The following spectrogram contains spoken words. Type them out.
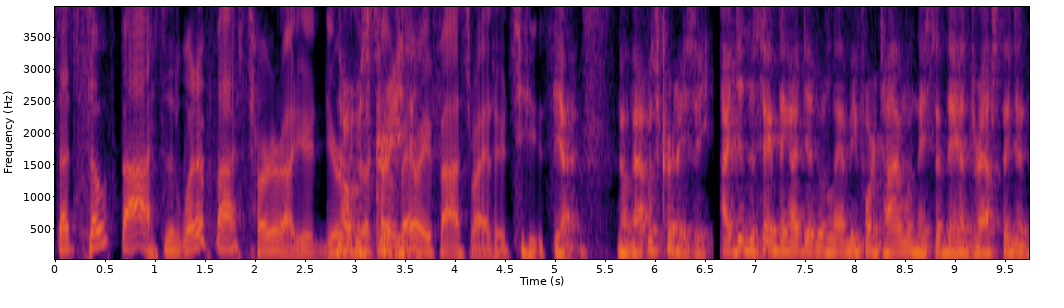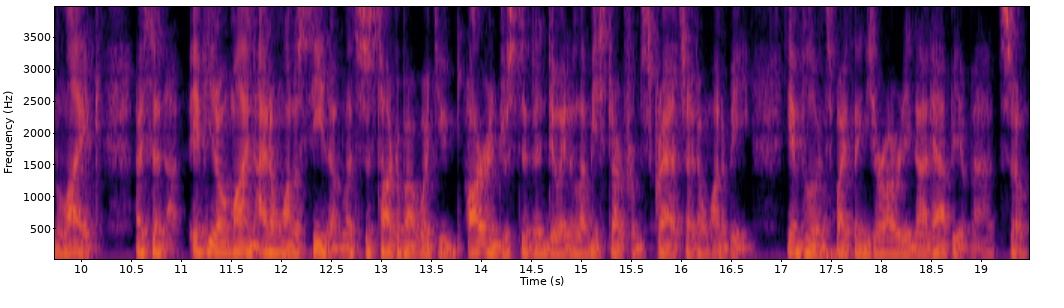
That's so fast. And what a fast turnaround. You're, you're, no, it was crazy. a very fast writer. Jeez. Yeah. No, that was crazy. I did the same thing I did with Land Before Time when they said they had drafts they didn't like. I said, if you don't mind, I don't want to see them. Let's just talk about what you are interested in doing and let me start from scratch. I don't want to be influenced by things you're already not happy about. So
